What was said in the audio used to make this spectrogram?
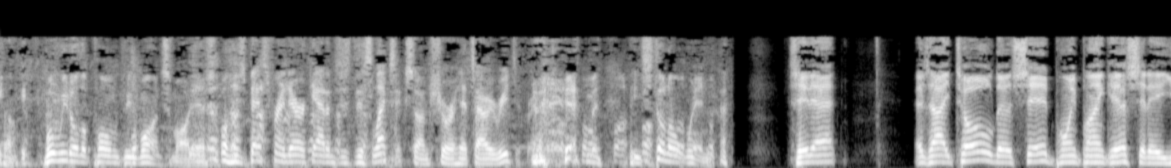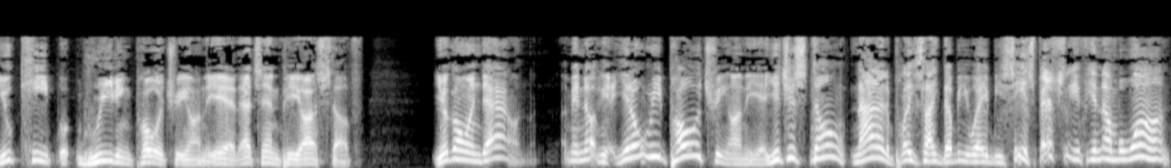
So, we'll read all the poems we want, smart ass. Well, his best friend Eric Adams is dyslexic, so I'm sure that's how he reads it. Right? he still don't win. See that? As I told uh, Sid point blank yesterday, you keep reading poetry on the air. That's NPR stuff. You're going down. I mean, no, you don't read poetry on the air. You just don't. Not at a place like WABC, especially if you're number one.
